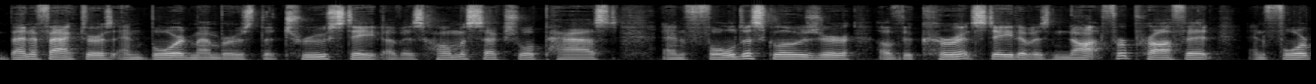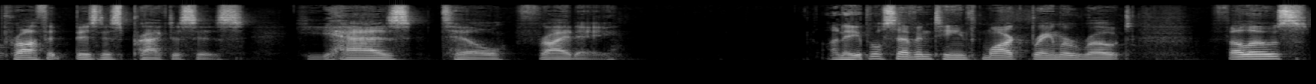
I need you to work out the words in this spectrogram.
benefactors, and board members the true state of his homosexual past and full disclosure of the current state of his not for profit and for profit business practices. He has till Friday. On April 17th, Mark Brammer wrote, Fellows,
